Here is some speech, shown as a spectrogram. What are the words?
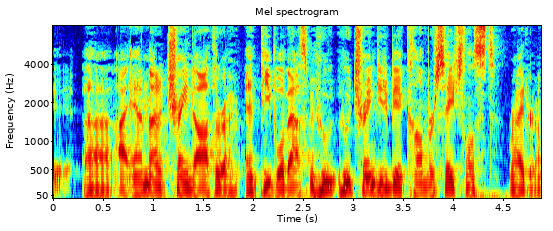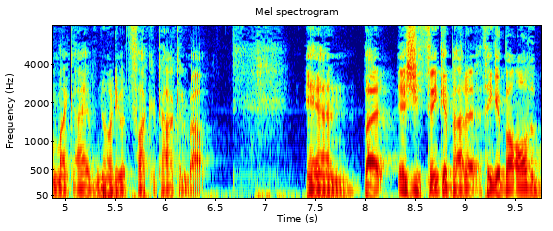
uh, I, am not a trained author, and people have asked me, "Who who trained you to be a conversationalist writer?" I'm like, I have no idea what the fuck you're talking about. And but as you think about it, think about all the,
